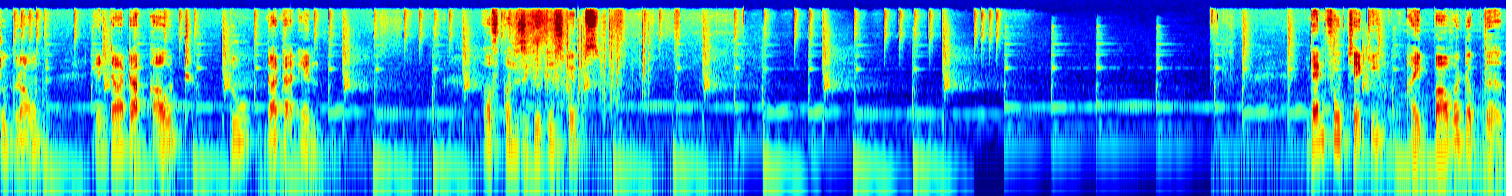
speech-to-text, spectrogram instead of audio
to ground and data out to data in of consecutive strips. Then for checking, I powered up the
